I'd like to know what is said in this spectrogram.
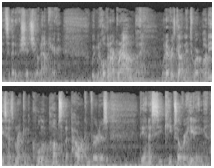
it's a bit of a shit show down here. We've been holding our ground, but whatever's gotten into our buddies has them wrecking the coolant pumps and the power converters. The NSC keeps overheating, and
